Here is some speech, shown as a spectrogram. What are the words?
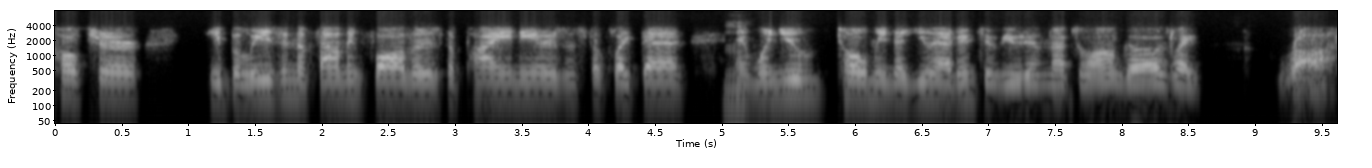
culture. He believes in the founding fathers, the pioneers, and stuff like that. Mhm. And when you told me that you had interviewed him not too long ago, I was like, Ross,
